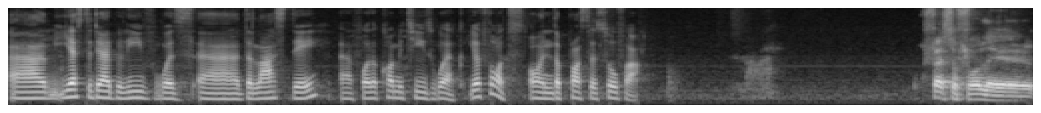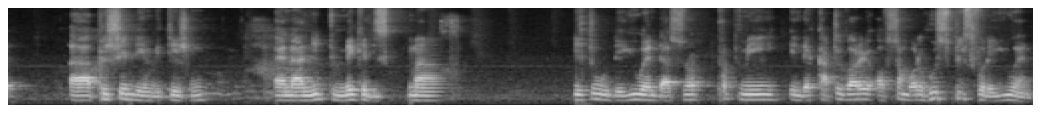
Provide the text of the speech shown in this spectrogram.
Um, yesterday, I believe, was uh, the last day uh, for the committee's work. Your thoughts on the process so far? First of all, uh, I appreciate the invitation, and I need to make a disclaimer issue with the UN does not put me in the category of somebody who speaks for the UN.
